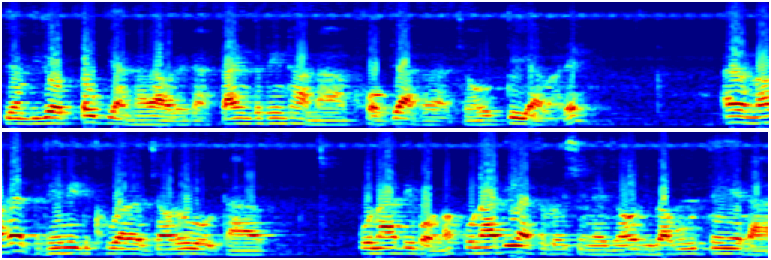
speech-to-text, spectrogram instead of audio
ပြန်ပြီးတော့တုတ်ပြန်ထားတာလေဒါတိုင်းသတင်းဌာနပေါ်ပြထားတာကျွန်တော်တို့တွေ့ရပါတယ်အဲ့တော့နောက်တဲ့သတင်းလေးတစ်ခုကတော့ကျွန်တော်တို့ဒါကိုနာတီပေါ့နော်ကိုနာတီကဆိုလို့ရှိရင်လည်းကျွန်တော်တို့ဒီဘာဘူးတင်းရဲ့ဒါ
